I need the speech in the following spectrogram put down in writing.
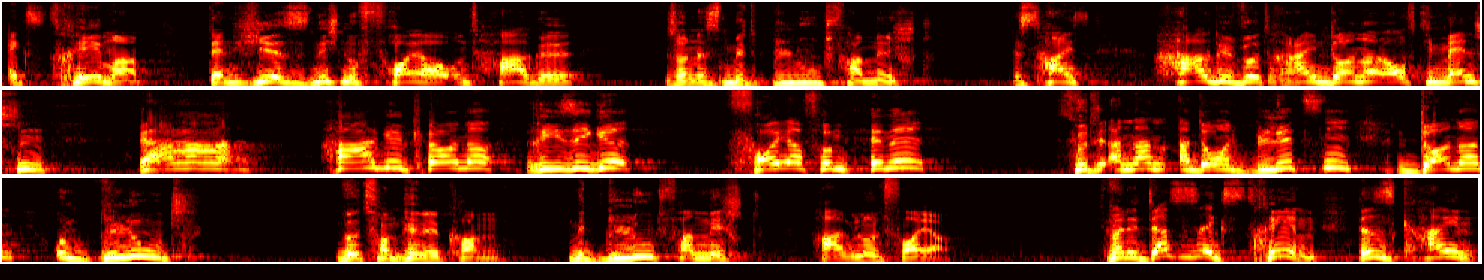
extremer. Denn hier ist es nicht nur Feuer und Hagel, sondern es ist mit Blut vermischt. Das heißt, Hagel wird reindonnern auf die Menschen. Ja, Hagelkörner, riesige, Feuer vom Himmel. Es wird andauernd blitzen, donnern und Blut wird vom Himmel kommen. Mit Blut vermischt Hagel und Feuer. Ich meine, das ist extrem. Das ist kein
